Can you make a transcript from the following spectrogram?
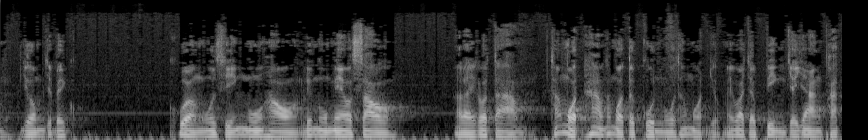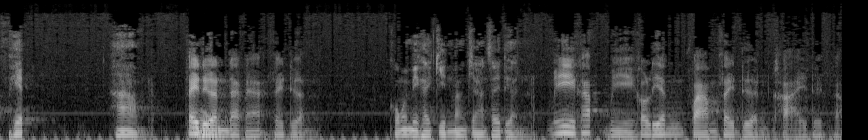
ม โยมจะไปคั่วงูสิงงูเห่า หรืองูแมวเซาอะไรก็ตาม ทั้งหมดห้ามทั้งหมดตระกูลงูทั้งหมดโยมไม่ว่าจะปิ้งจะย่างผัดเผ็ดห้ามไส้เดือนได้ไหมฮะไส้เดือน คงไม่มีใครกินบ้างอาจารย์ไส้เดือน มีครับ มีเขาเลี้ยงฟาร์มไส้เดือนขายด้วยซ้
